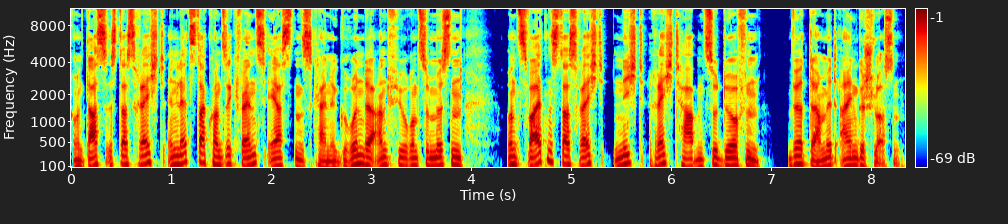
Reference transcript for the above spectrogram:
Und das ist das Recht, in letzter Konsequenz erstens keine Gründe anführen zu müssen und zweitens das Recht, nicht Recht haben zu dürfen, wird damit eingeschlossen.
